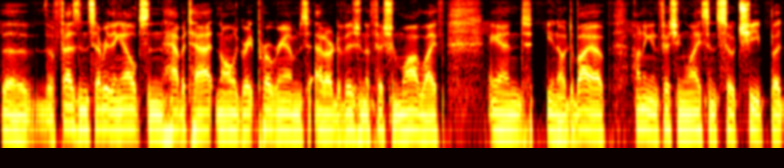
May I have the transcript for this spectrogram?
the the pheasants, everything else, and habitat and all the great programs at our division of fish and wildlife. And you know, to buy a hunting and fishing license so cheap, but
